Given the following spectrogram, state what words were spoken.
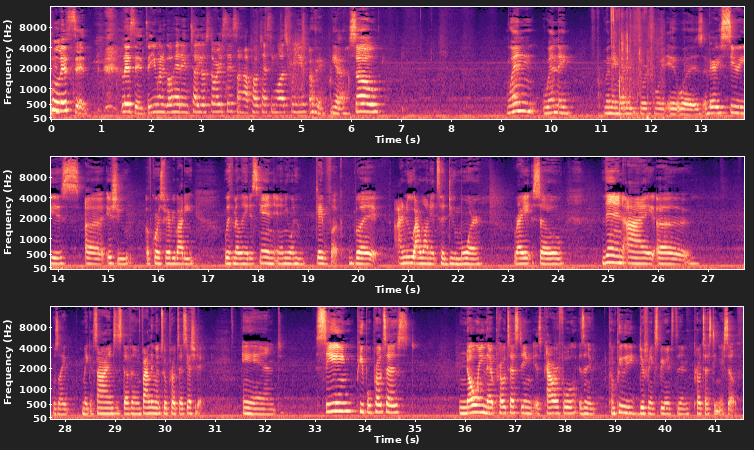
listen. Listen. So you want to go ahead and tell your story, sis, on how protesting was for you? Okay, yeah. So when when they when they murdered George Floyd, it was a very serious uh, issue, of course, for everybody with melanated skin and anyone who gave a fuck. But I knew I wanted to do more, right? So then I uh, was like making signs and stuff, and finally went to a protest yesterday. And seeing people protest, knowing that protesting is powerful, is a completely different experience than protesting yourself.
